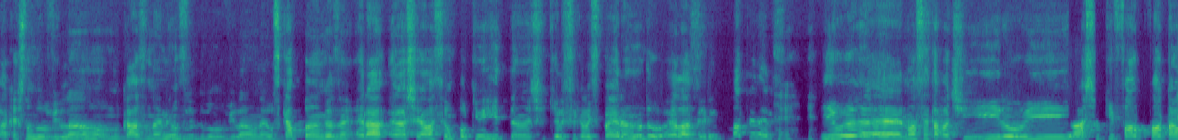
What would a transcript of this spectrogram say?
a questão do vilão, no caso, não é nem os do vilão, né? Os capangas, né? Era, ela chegava a ser um pouquinho irritante, que eles ficavam esperando elas irem bater neles. E é, não acertava tiro, e eu acho que falta, falta,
